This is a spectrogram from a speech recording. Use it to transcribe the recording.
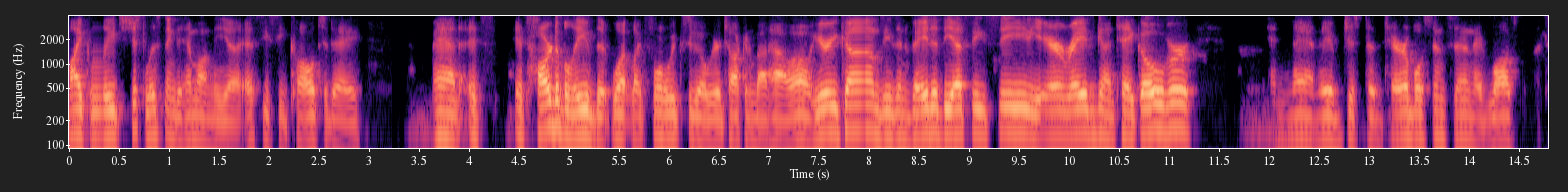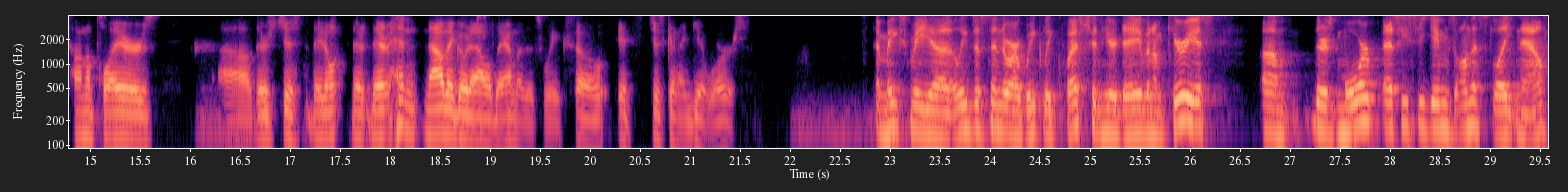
Mike Leach, just listening to him on the uh, SEC call today, man, it's it's hard to believe that what like four weeks ago we were talking about how oh here he comes, he's invaded the SEC, the air raid's going to take over, and man, they've just been terrible since then. They've lost a ton of players. Uh, there's just they don't they're, they're and now they go to Alabama this week, so it's just going to get worse. it makes me uh, leads us into our weekly question here, Dave. And I'm curious. Um, there's more SEC games on the slate now.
